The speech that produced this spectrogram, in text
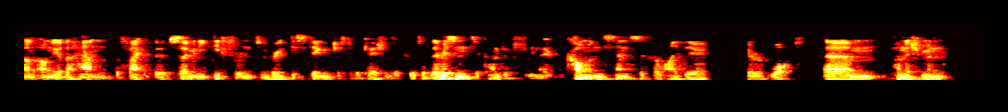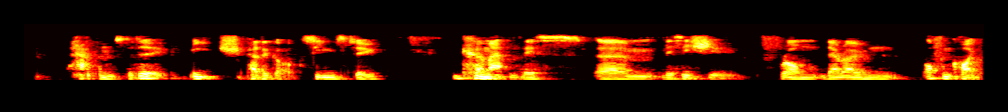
on, on, the other hand, the fact that so many different and very distinct justifications are put up, there isn't a kind of you know commonsensical idea of what um, punishment happens to do. Each pedagogue seems to come at this um, this issue from their own, often quite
